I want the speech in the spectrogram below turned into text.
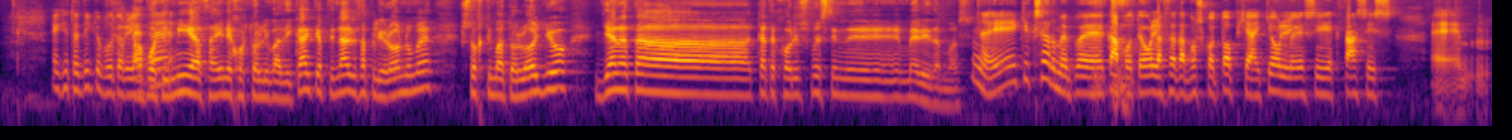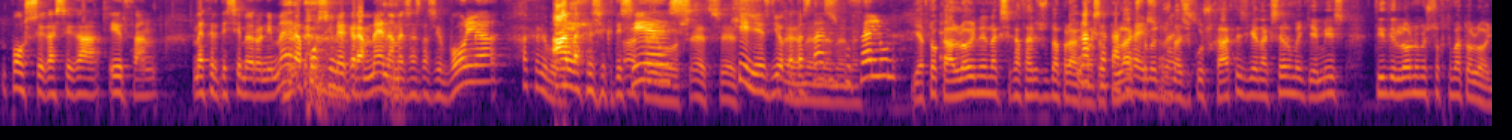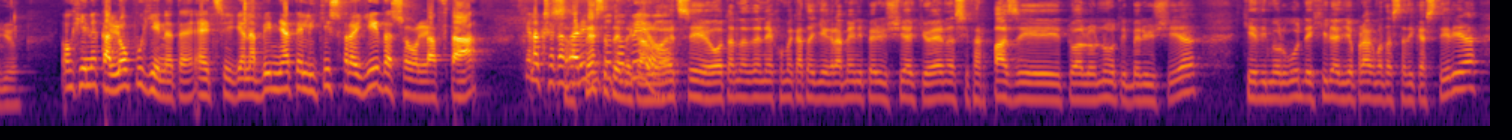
Έχετε δίκιο που το λέτε. Από τη μία θα είναι χορτολιβαδικά και από την άλλη θα πληρώνουμε στο κτηματολόγιο για να τα κατεχωρήσουμε στην ε, μερίδα μας. Ναι, και ξέρουμε ε, κάποτε όλα αυτά τα βοσκοτόπια και όλες οι εκτάσεις ε, πώς σιγά σιγά ήρθαν μέχρι τη σήμερον ημέρα, πώς είναι γραμμένα μέσα στα συμβόλαια, Ακριβώς. άλλα χρησικτησίες, Ακριβώς, έτσι, έτσι. χίλιες δύο Ναι, ναι, ναι, καταστάσεις ναι, ναι. που θέλουν Γι' αυτό καλό είναι να ξεκαθαρίσουν τα πράγματα. ξεκαθαρίσουν, τουλάχιστον με τους έτσι. δασικούς χάρτες για να ξέρουμε και εμείς τι δηλώνουμε στο κτηματολόγιο. Όχι, είναι καλό που γίνεται έτσι, για να μπει μια τελική σφραγίδα σε όλα αυτά και να ξεκαθαρίσει το Σαφέστατα είναι τοπίο. καλό έτσι όταν δεν έχουμε καταγεγραμμένη περιουσία και ο ένας υφαρπάζει του αλλονού την περιουσία και δημιουργούνται χίλια δύο πράγματα στα δικαστήρια.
